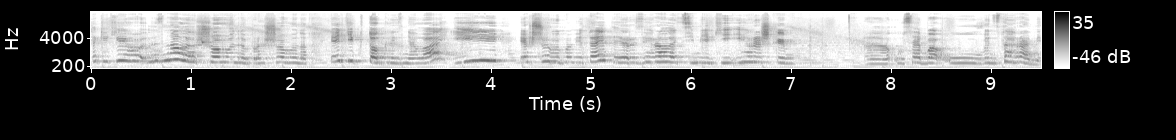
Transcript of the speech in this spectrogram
так як я не знала, що воно, про що воно, я TikTok зняла і, якщо ви пам'ятаєте, я розіграла ці м'які іграшки у себе у в інстаграмі.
